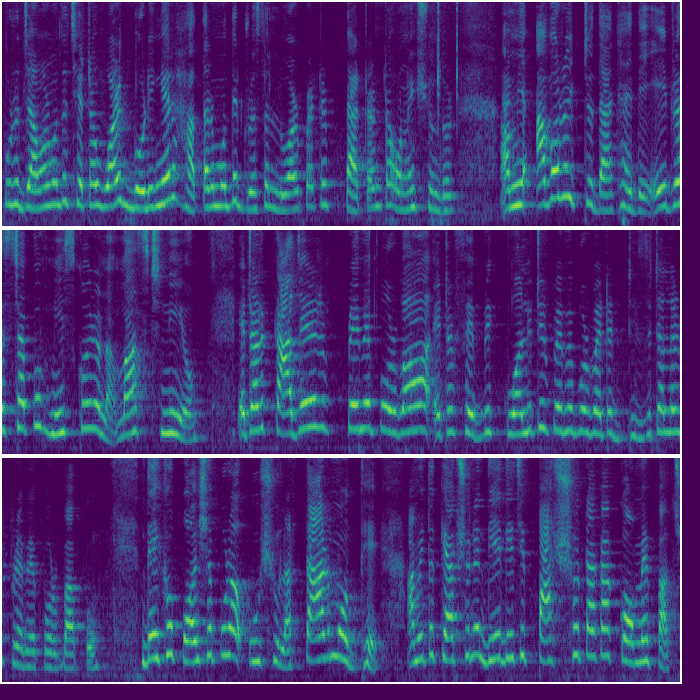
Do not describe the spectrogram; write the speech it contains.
পুরো জামার মধ্যে সেটা ওয়ার্ক বোরিংয়ের হাতার মধ্যে ড্রেসের লোয়ার প্যাটের প্যাটার্নটা অনেক সুন্দর। আমি আবারও একটু দেখাই দিই, এই ড্রেসটা আপু মিস করো না মাস্ট নিও। এটার কাজের প্রেমে পড়বা, এটা ফেব্রিক কোয়ালিটির প্রেমে পড়বা, এটা ডিজিটালের প্রেমে পড়বা আপু। দেখো, পয়সা পুরো উসুল, আর তার মধ্যে আমি তো ক্যাপশনে দিয়ে দিয়েছি, পাঁচশো টাকা কমে পাচ্ছ,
